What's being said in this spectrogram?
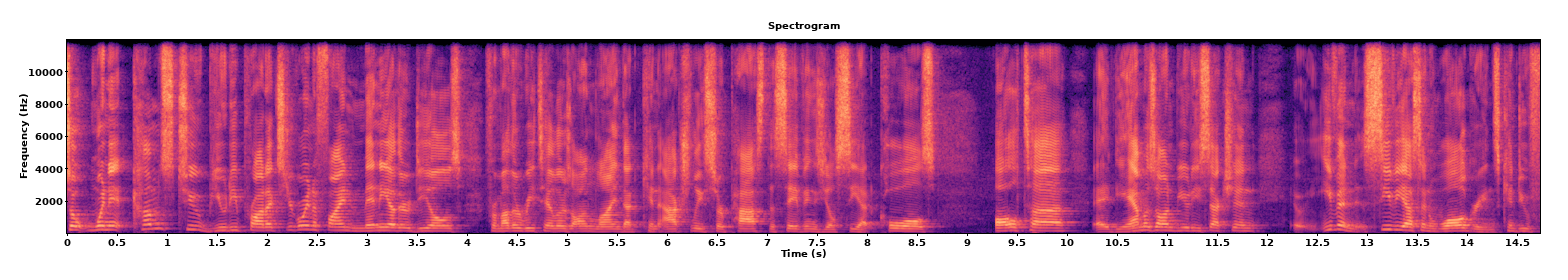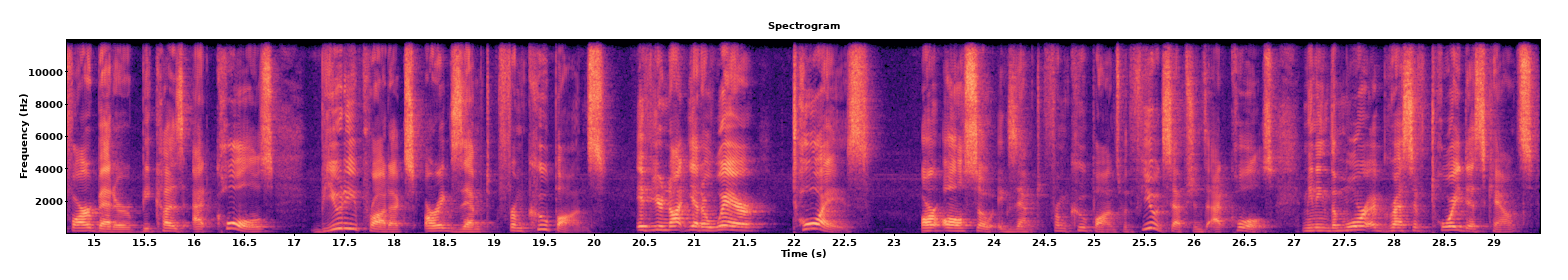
So when it comes to beauty products, you're going to find many other deals from other retailers online that can actually surpass the savings you'll see at Kohl's, Ulta, eh, the Amazon beauty section, even CVS and Walgreens can do far better because at Kohl's, beauty products are exempt from coupons. If you're not yet aware, toys are also exempt from coupons with a few exceptions at Kohl's, meaning the more aggressive toy discounts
